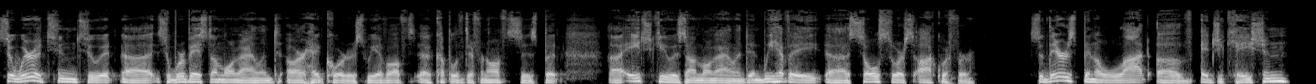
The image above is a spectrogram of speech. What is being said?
So we're attuned to it. Uh, so we're based on Long Island, our headquarters. We have off, a couple of different offices, but uh, HQ is on Long Island, and we have a uh, sole source aquifer. So there's been a lot of education.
